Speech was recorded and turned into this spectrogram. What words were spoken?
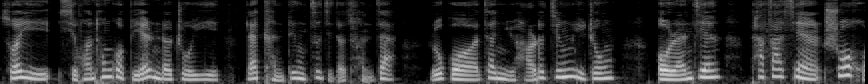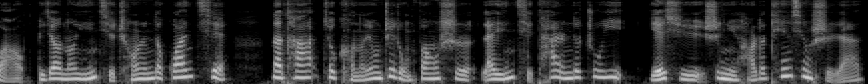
所以喜欢通过别人的注意来肯定自己的存在。如果在女孩的经历中，偶然间她发现说谎比较能引起成人的关切，那她就可能用这种方式来引起他人的注意。也许是女孩的天性使然，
